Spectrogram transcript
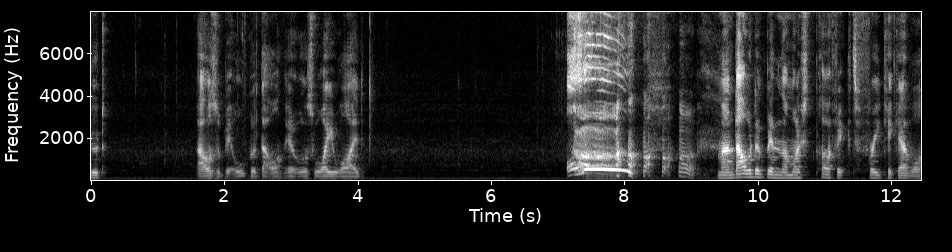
Should. That was a bit awkward. That one. It was way wide. Oh! Man, that would have been the most perfect free kick ever.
